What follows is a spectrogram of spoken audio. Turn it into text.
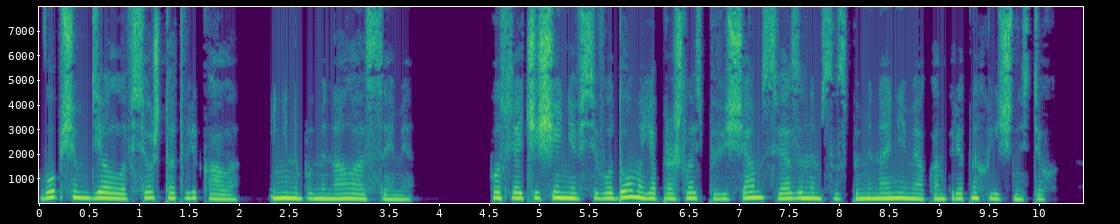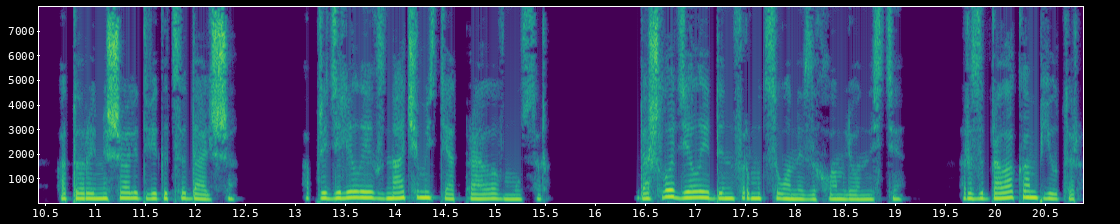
В общем, делала все, что отвлекало, и не напоминала о Сэме. После очищения всего дома я прошлась по вещам, связанным с воспоминаниями о конкретных личностях, которые мешали двигаться дальше. Определила их значимость и отправила в мусор. Дошло дело и до информационной захламленности. Разобрала компьютер.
